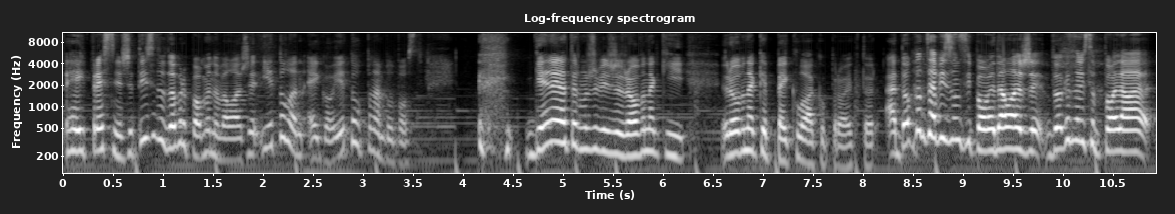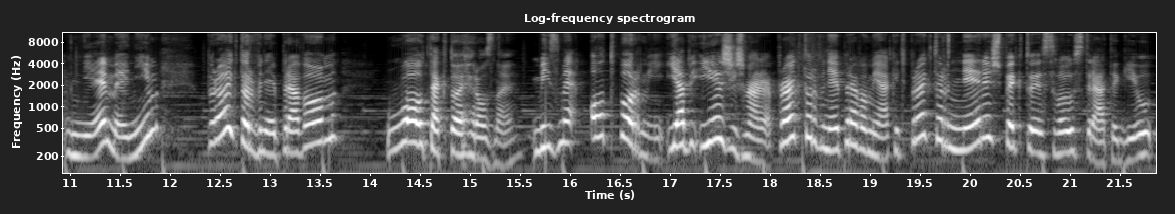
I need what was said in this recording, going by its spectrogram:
hej, presne, že ty si to dobre pomenovala, že je to len ego, je to úplná blbosť. Generátor môže byť že rovnaký, rovnaké peklo ako projektor. A dokonca by som si povedala, že dokonca by som povedala, nie, mením, Projektor v nepravom Wow, tak to je hrozné. My sme odporní. Ja by, Ježiš Maria, projektor v nepravom ja. Keď projektor nerešpektuje svoju stratégiu,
